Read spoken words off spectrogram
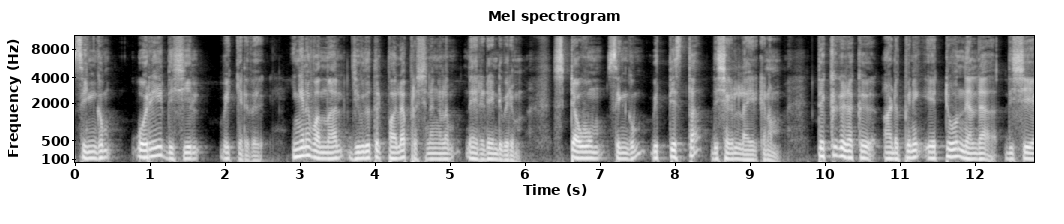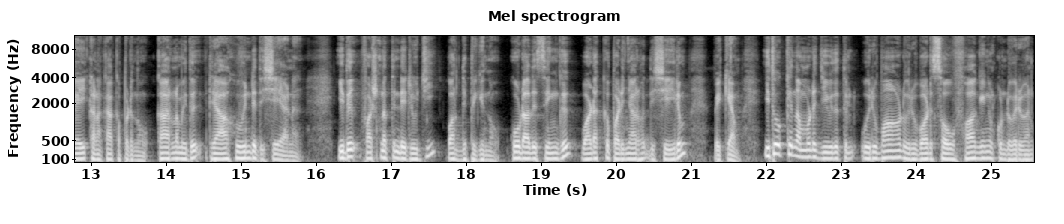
സിങ്കും ഒരേ ദിശയിൽ വയ്ക്കരുത് ഇങ്ങനെ വന്നാൽ ജീവിതത്തിൽ പല പ്രശ്നങ്ങളും നേരിടേണ്ടി വരും. സ്റ്റൗവും സിങ്കും വ്യത്യസ്ത ദിശകളിലായിരിക്കണം. തെക്ക് കിഴക്ക് അടുപ്പിന് ഏറ്റവും നല്ല ദിശയായി കണക്കാക്കപ്പെടുന്നു. കാരണം ഇത് രാഹുവിന്റെ ദിശയാണ്. ഇത് ഭക്ഷണത്തിന്റെ രുചി വർദ്ധിപ്പിക്കുന്നു. കൂടാതെ സിങ്ക് വടക്ക് പടിഞ്ഞാറ് ദിശയിലും വയ്ക്കാം ഇതൊക്കെ നമ്മുടെ ജീവിതത്തിൽ ഒരുപാട് ഒരുപാട് സൗഭാഗ്യങ്ങൾ കൊണ്ടുവരുവാൻ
